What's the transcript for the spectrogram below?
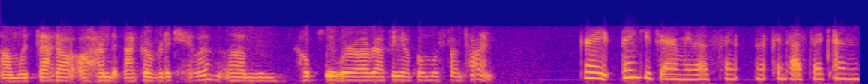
Um, with that, I'll, I'll, hand it back over to Kayla. Um, hopefully, we're uh, wrapping up almost on time. Great, thank you, Jeremy. That's fantastic. And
